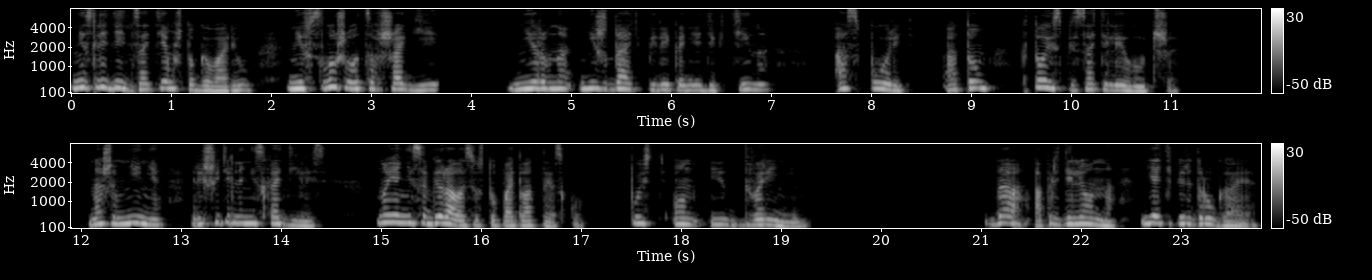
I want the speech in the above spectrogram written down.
не следить за тем, что говорю, не вслушиваться в шаги, нервно не ждать пиликанья диктина, а спорить о том, кто из писателей лучше. Наши мнения решительно не сходились, но я не собиралась уступать Латеску, пусть он и дворянин. Да, определенно, я теперь другая,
